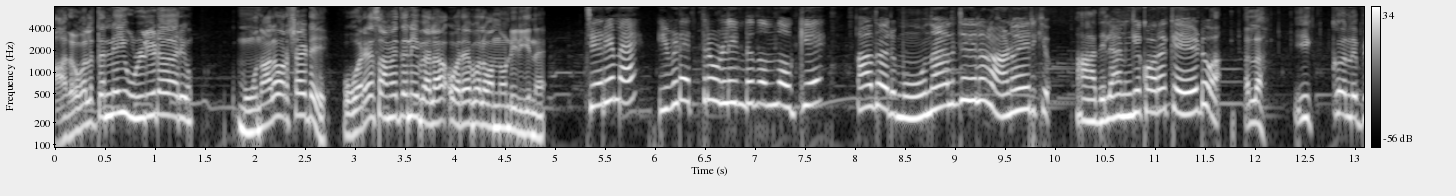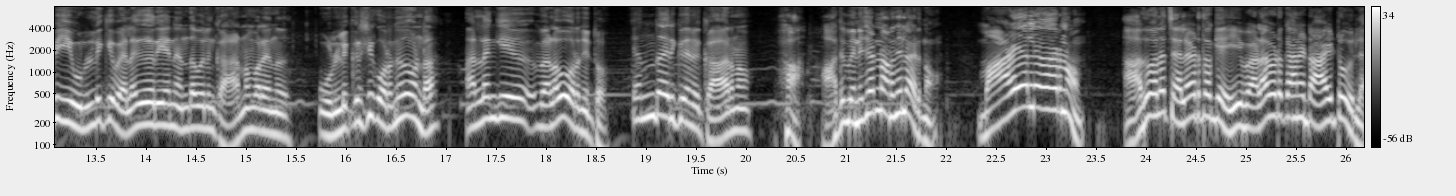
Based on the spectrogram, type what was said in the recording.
അതുപോലെ തന്നെ ഈ ഉള്ളിയുടെ കാര്യം. മൂന്നാൽ വർഷമായിട്ടേ ഒരേ സമയത്ത് തന്നെ ഈ വില ഒരേപോലെ വന്നുകൊണ്ടിരിക്കുന്നത് ചെറിയമേ ഇവിടെ എത്ര ഉള്ളി ഉണ്ടെന്നൊന്ന് നോക്കിയേ. അതൊരു മൂന്നാലഞ്ച് കിലോ കാണുമായിരിക്കും. അതിലാണെങ്കിൽ കുറെ കേടുവാ. അല്ല ഇക്കൊല്ലം ഇപ്പൊ ഈ ഉള്ളിക്ക് വില കയറിയാൻ എന്താ പോലും കാരണം പറയുന്നത്? ഉള്ളി കൃഷി കുറഞ്ഞതുകൊണ്ടാ അല്ലെങ്കിൽ വിളവ് കുറഞ്ഞിട്ടോ? എന്തായിരിക്കും അതിന് കാരണം? ഹാ അത് ബെനിച്ചേട്ടൻ അറിഞ്ഞില്ലായിരുന്നോ? മഴയല്ലേ കാരണം? അതുപോലെ ചിലയിടത്തൊക്കെ ഈ വിളവെടുക്കാനായിട്ട് ആയിട്ടുമില്ല.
